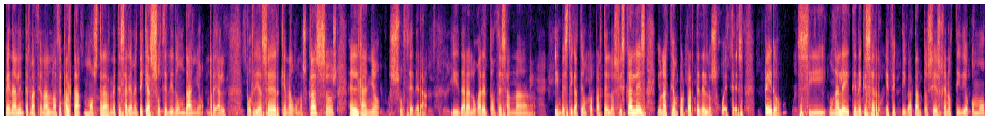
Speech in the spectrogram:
penal internacional, no hace falta mostrar necesariamente que ha sucedido un daño real. Podría ser que en algunos casos el daño sucederá y dará lugar entonces a una investigación por parte de los fiscales y una acción por parte de los jueces. Pero si una ley tiene que ser efectiva, tanto si es genocidio como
